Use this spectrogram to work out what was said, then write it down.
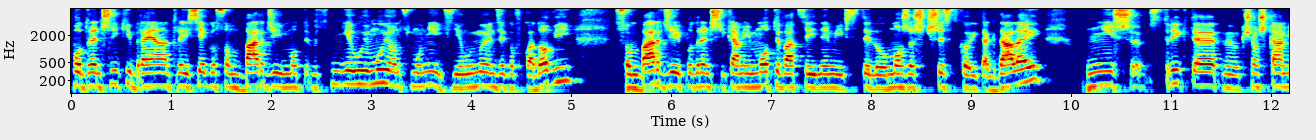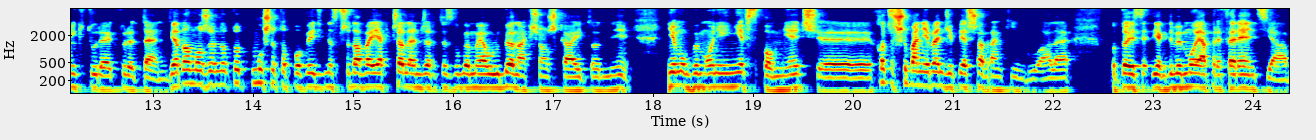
podręczniki Briana Tracy'ego są bardziej, nie ujmując mu nic, nie ujmując jego wkładowi, są bardziej podręcznikami motywacyjnymi w stylu możesz wszystko i tak dalej, niż stricte książkami, które, które ten. Wiadomo, że no to muszę to powiedzieć, no sprzedawaj jak Challenger, to jest w ogóle moja ulubiona książka i to nie, nie mógłbym o niej nie wspomnieć, e, chociaż chyba nie będzie pierwsza w rankingu, ale bo to jest jak gdyby moja preferencja,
